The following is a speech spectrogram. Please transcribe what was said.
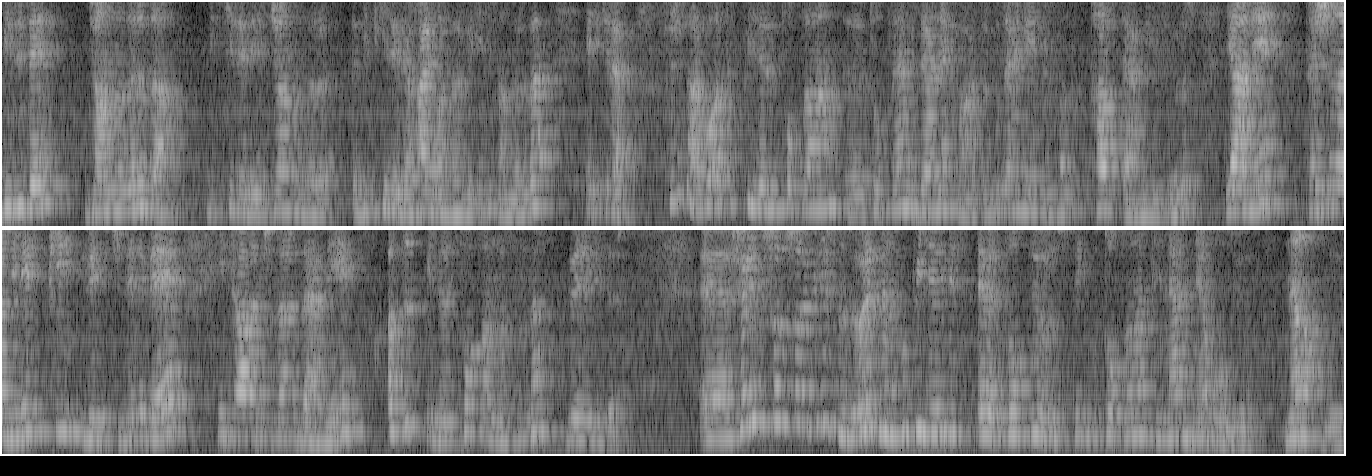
bizi de canlıları da bitkileri, canlıları, e, bitkileri, hayvanları ve insanları da etkiler. Çocuklar bu atık pillerin toplanan, e, toplayan bir dernek vardır. Bu derneğimizin adı TAP Derneği diyoruz. Yani Taşınabilir Pil Üreticileri ve İthalatçıları Derneği atık pillerin toplanmasında görevlidir. Ee, şöyle bir soru sorabilirsiniz. Öğretmenim bu pilleri biz evet topluyoruz. Peki bu toplanan piller ne oluyor? Ne yapılıyor?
